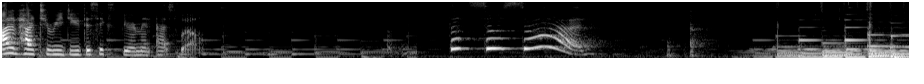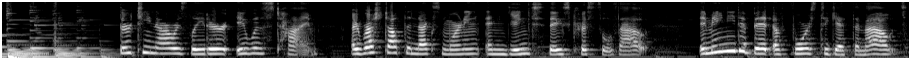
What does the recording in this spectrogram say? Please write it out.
I've had to redo this experiment as well. That's so sad! 13 hours later, it was time. I rushed out the next morning and yanked those crystals out. It may need a bit of force to get them out,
